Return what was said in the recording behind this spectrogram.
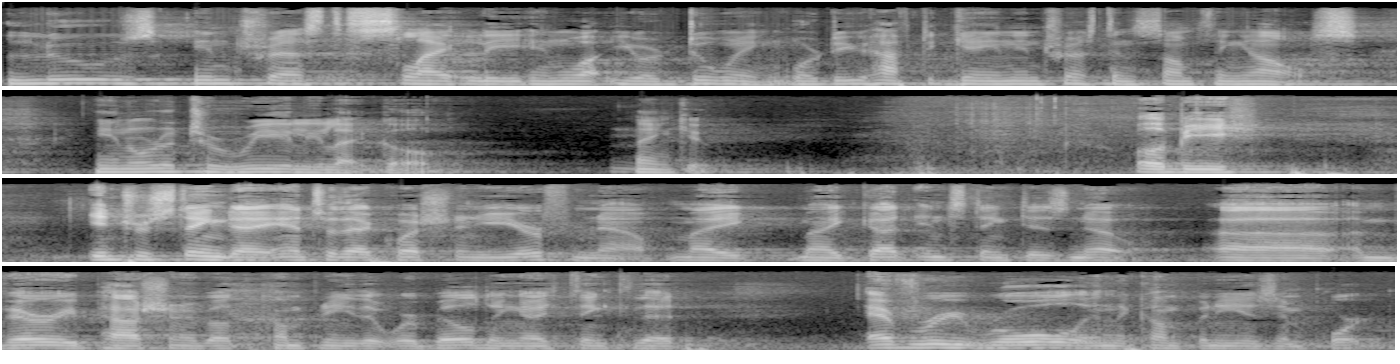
lose interest slightly in what you're doing, or do you have to gain interest in something else in order to really let go? Thank you. Well, it'd be interesting to answer that question a year from now. My, my gut instinct is no. Uh, I'm very passionate about the company that we're building. I think that every role in the company is important,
